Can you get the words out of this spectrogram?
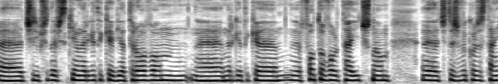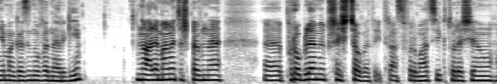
e, czyli przede wszystkim energetykę wiatrową, e, energetykę fotowoltaiczną, e, czy też wykorzystanie magazynów energii. No ale mamy też pewne e, problemy przejściowe tej transformacji, które się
